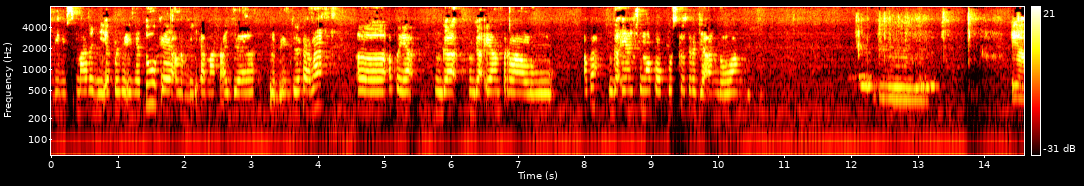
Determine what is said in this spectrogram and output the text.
di Wismar di FPPI nya tuh kayak lebih enak aja lebih enjoy. Karena uh, apa ya nggak nggak yang terlalu apa nggak yang cuma fokus ke kerjaan doang gitu hmm, ya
